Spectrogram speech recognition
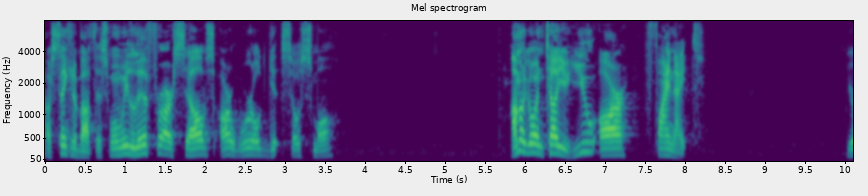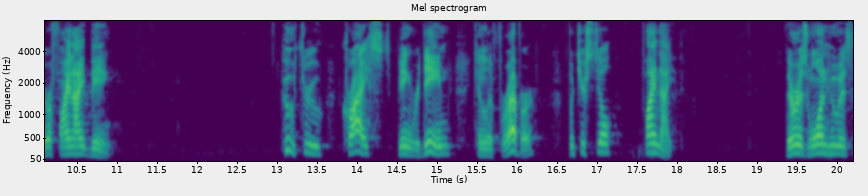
I was thinking about this. When we live for ourselves, our world gets so small. I'm going to go ahead and tell you, you are finite. You're a finite being who, through Christ being redeemed, can live forever, but you're still finite. There is one who is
